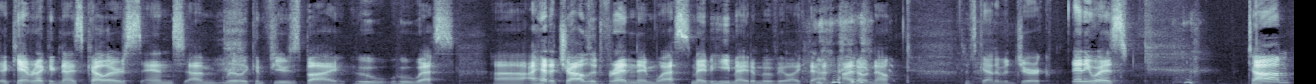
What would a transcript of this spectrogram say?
I can't recognize colors, and I'm really confused by who who Wes. Uh, I had a childhood friend named Wes. Maybe he made a movie like that. I don't know. He's kind of a jerk. Anyways, Tom,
